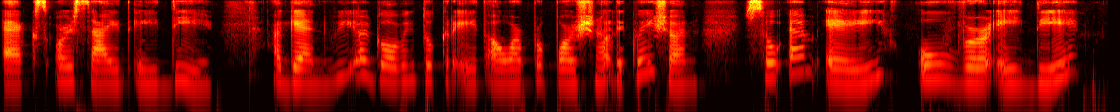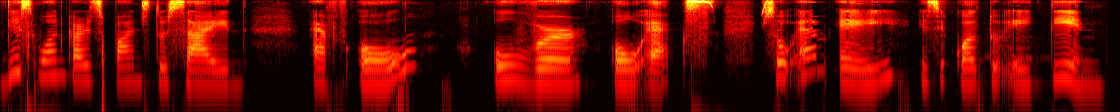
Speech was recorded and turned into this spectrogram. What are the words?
x or side AD. Again, we are going to create our proportional equation. So MA over AD, this one corresponds to side FO over OX. So MA is equal to 18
